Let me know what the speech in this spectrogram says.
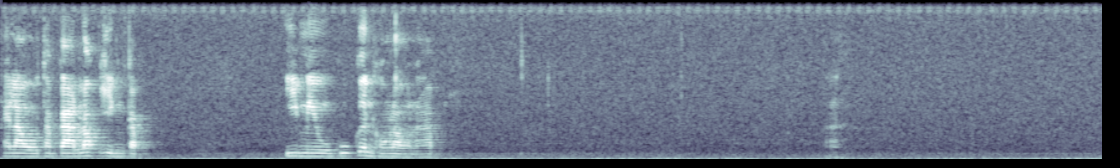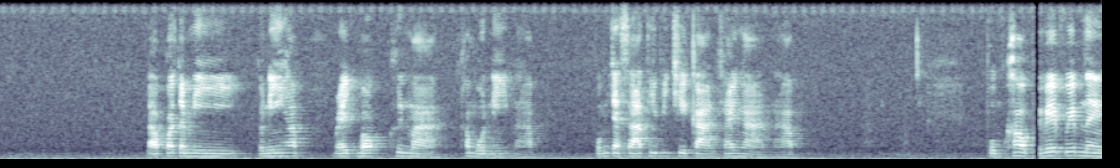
ให้เราทำการล็อกอินกับอีเมล Google ของเรานะครับ แล้วก็จะมีตัวนี้ครับ Breakbox ขึ้นมาข้างบนนี้นะครับ ผมจะสาธิตวิธีการใช้งานนะครับ ผมเข้าไปเว็บเว็บหนึ่ง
